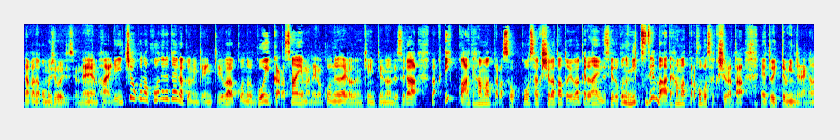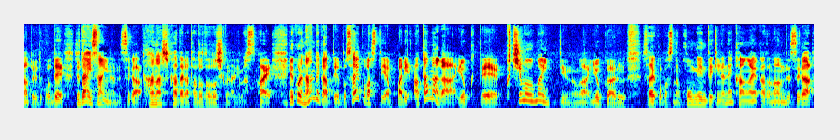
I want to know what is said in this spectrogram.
なかなか面白いですよね。はい。で、一応このコーネル大学の研究は、この5位から3位までがコーネル大学の研究なんですが、まあ、1個当てはまったら速攻搾取型というわけではないんですけど、この3つ全部当てはまったらほぼ搾取型、えー、と言ってもいいんじゃないかなとというところで、じゃ第3位なんですが、話し方がたどたどしくなります。はい。えこれなんでかっていうと、サイコパスってやっぱり頭が良くて口もうまいっていうのがよくあるサイコパスの根源的な、ね、考え方なんですが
